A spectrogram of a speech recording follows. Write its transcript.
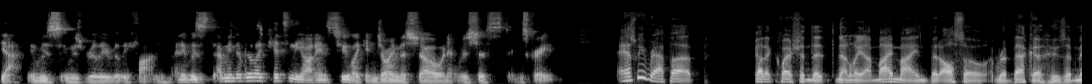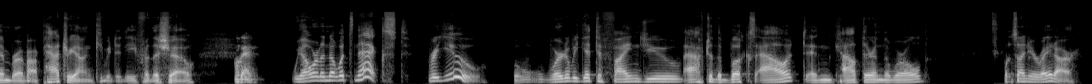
yeah, it was it was really really fun, and it was I mean there were like kids in the audience too, like enjoying the show, and it was just it was great. As we wrap up, got a question that's not only on my mind, but also Rebecca, who's a member of our Patreon community for the show. Okay. We all want to know what's next for you. Where do we get to find you after the book's out and out there in the world? What's on your radar?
